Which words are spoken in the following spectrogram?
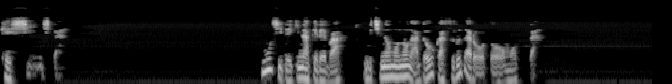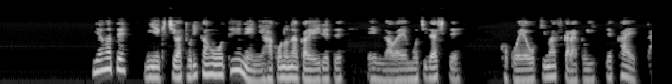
決心した。もしできなければ、うちの者がどうかするだろうと思った。やがて、三重吉は鳥かごを丁寧に箱の中へ入れて、縁側へ持ち出して、ここへ置きますからと言って帰った。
